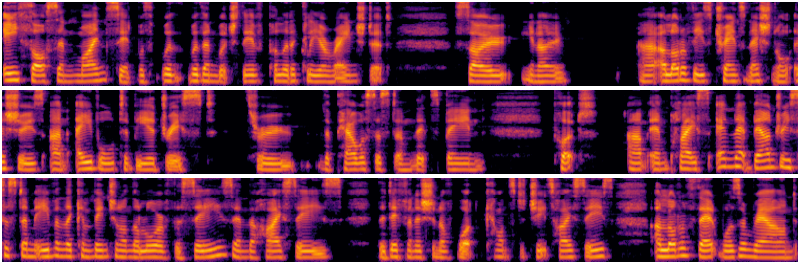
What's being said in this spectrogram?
ethos and mindset with, with, within which they've politically arranged it. So, you know, uh, a lot of these transnational issues aren't able to be addressed through the power system that's been put um, in place. And that boundary system, even the Convention on the Law of the Seas and the high seas, the definition of what constitutes high seas, a lot of that was around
